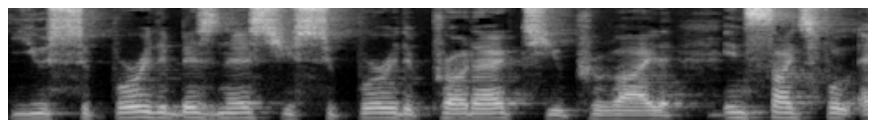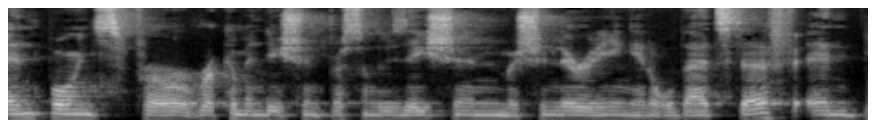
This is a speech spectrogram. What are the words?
you support the business, you support the product, you provide insightful endpoints for recommendation, personalization, machine learning, and all that stuff, and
